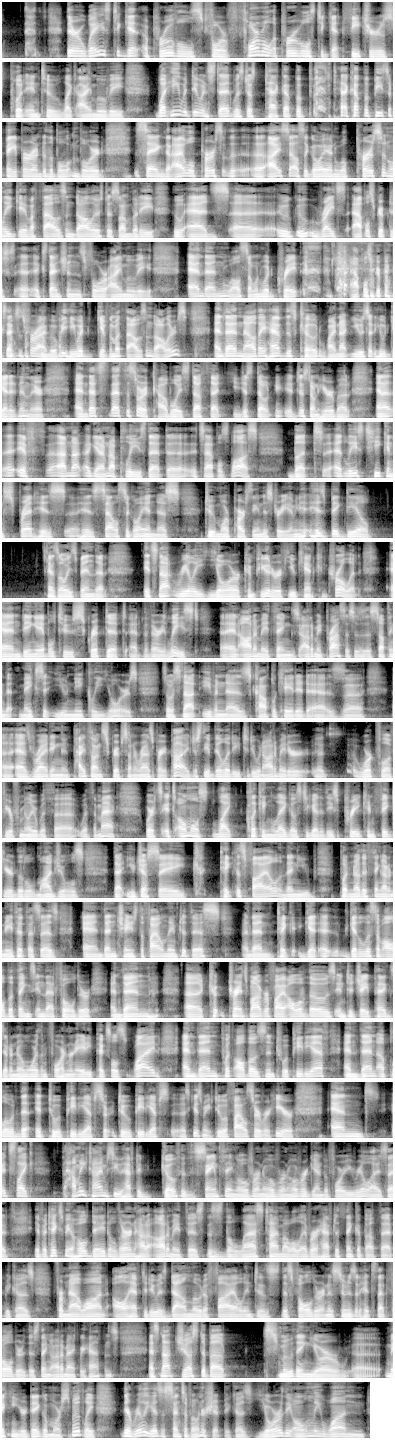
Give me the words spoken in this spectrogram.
there are ways to get approvals for formal approvals to get features put into like iMovie what he would do instead was just tack up a tack up a piece of paper under the bulletin board saying that I will person uh, I Sal Soghoian will personally give a thousand dollars to somebody who adds uh, who, who, writes AppleScript ex- uh, extensions for iMovie, and then well someone would create AppleScript extensions for iMovie. He would give them a thousand dollars, and then now they have this code. Why not use it? He would get it in there, and that's that's the sort of cowboy stuff that you just don't you just don't hear about. And uh, if I'm not again, I'm not pleased that uh, it's it's Apple's loss, but at least he can spread his his Sal Soghoianness to more parts of the industry. I mean, his big deal has always been that it's not really your computer if you can't control it and being able to script it at the very least uh, and automate things automate processes is something that makes it uniquely yours. So it's not even as complicated as uh, uh, as writing python scripts on a raspberry pi just the ability to do an automator uh, workflow if you're familiar with uh, with the mac where it's it's almost like clicking legos together these pre-configured little modules that you just say take this file and then you put another thing underneath it that says and then change the file name to this and then take get get a list of all the things in that folder and then uh, transmogrify all of those into jpegs that are no more than 480 pixels wide and then put all those into a pdf and then upload it to a pdf to a pdf excuse me to a file server here. And it's like how many times do you have to go through the same thing over and over and over again before you realize that if it takes me a whole day to learn how to automate this, this is the last time I will ever have to think about that because from now on, all I have to do is download a file into this, this folder. And as soon as it hits that folder, this thing automatically happens. And it's not just about smoothing your uh, making your day go more smoothly there really is a sense of ownership because you're the only one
